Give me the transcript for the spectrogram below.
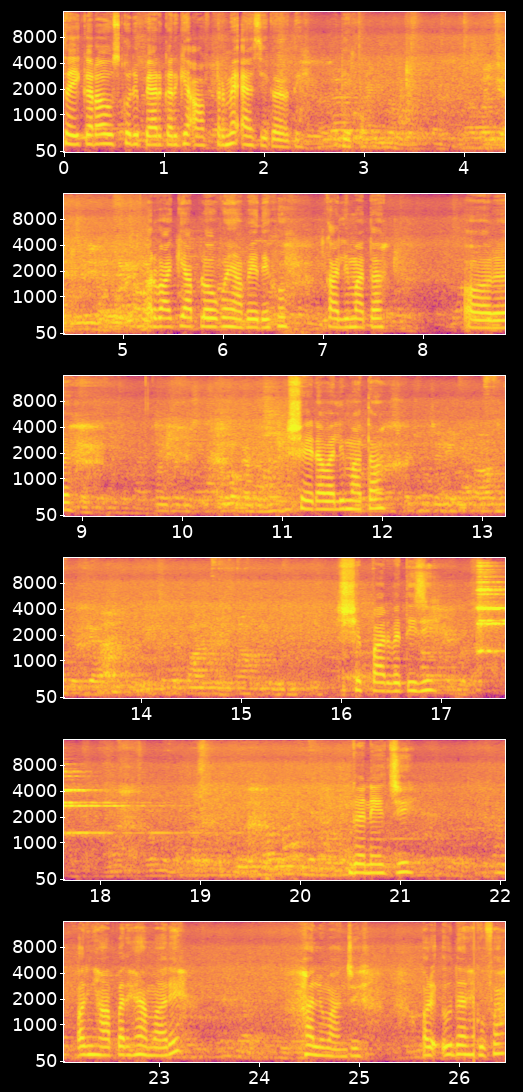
सही करा, उसको रिपेयर करके आफ्टर में ऐसी कर दी। देखो। और बाकी आप लोगों को यहाँ पे देखो, काली माता और शेरा वाली माता, शिव पार्वती जी, गणेश जी और यहाँ पर है हमारे हनुमान जी। और उधर है गुफा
